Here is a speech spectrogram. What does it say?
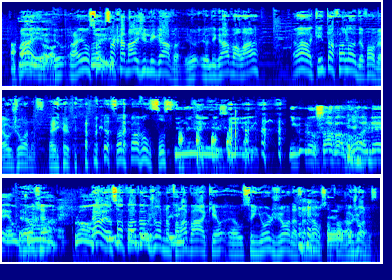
Aí, ó. eu, aí eu só de sacanagem ligava. Eu, eu ligava lá, ah, quem tá falando? Eu falava, é o Jonas. Aí a pessoa levava um susto. Sim. Engrossava a voz, né? É o Eu- Jonas. Pronto. Não, eu só falava é o Jonas, não falava, ah, aqui é, é o senhor Jonas. Não, só falava, é o Jonas.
